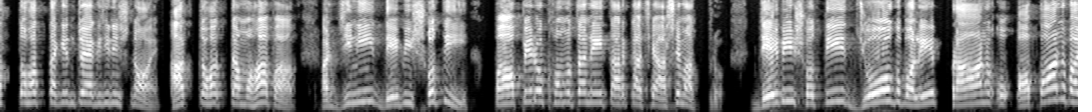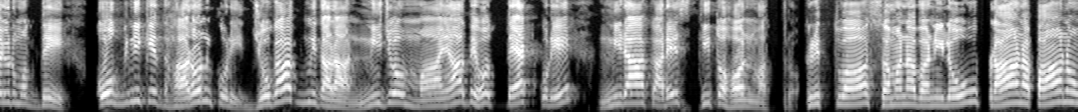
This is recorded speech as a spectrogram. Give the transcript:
আত্মহত্যা কিন্তু এক জিনিস নয়, আত্মহত্যা মহাপাপ। আর যিনি দেবী সতী, পাপেরও ক্ষমতা নেই তার কাছে আসে মাত্র। দেবী সতী যোগ বলে প্রাণ ও অপান বায়ুর মধ্যে অগ্নিকে ধারণ করে যোগাগ্নি দ্বারা নিজ মায়া দেহ ত্যাগ করে নিরাকারে স্থিত হন মাত্র। কৃত্বা সমনবনিলৌ প্রাণপানৌ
